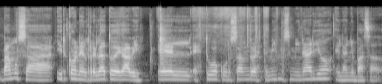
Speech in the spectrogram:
vamos a ir con el relato de Gaby. Él estuvo cursando este mismo seminario el año pasado.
